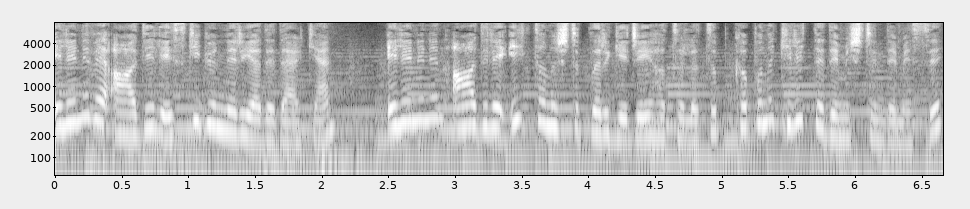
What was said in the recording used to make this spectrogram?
Eleni ve Adil eski günleri yad ederken, Eleni'nin Adil'e ilk tanıştıkları geceyi hatırlatıp kapını kilitle demiştin demesi,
